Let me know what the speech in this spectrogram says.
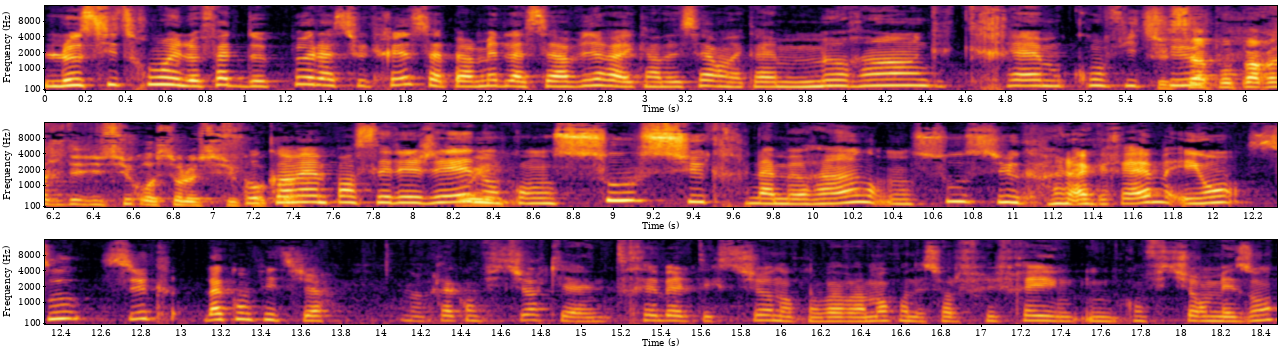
Le citron et le fait de peu la sucrer, ça permet de la servir avec un dessert. On a quand même meringue, crème, confiture. pour pas rajouter du sucre sur le Il sucre. faut quand même penser léger, Oui. donc on sous-sucre la meringue, on sous-sucre la crème et on sous-sucre la confiture. Donc la confiture qui a une très belle texture, donc on voit vraiment qu'on est sur le fruit frais, une, confiture maison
